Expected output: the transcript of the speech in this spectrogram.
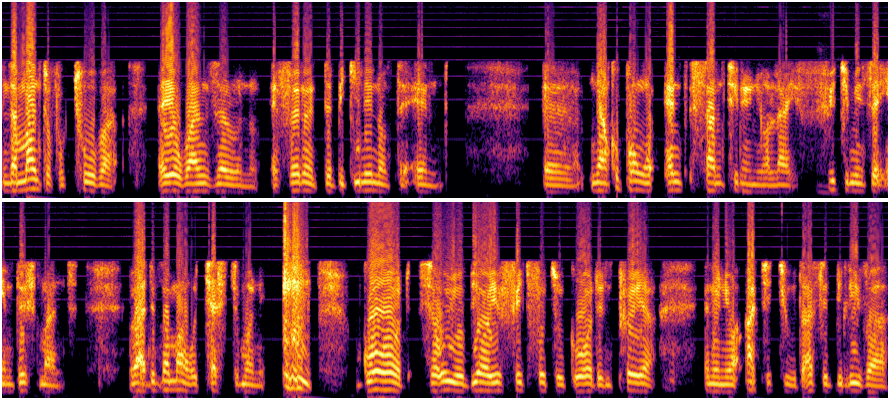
in the month of October, ɛyɛ one zero no, ɛfrɛ no the beginning of the end. Uh, will end something in your life, which means that in this month, Awurade bɛma wo testimony. God, so you'll be are faithful to God in prayer and in your attitude as a believer.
